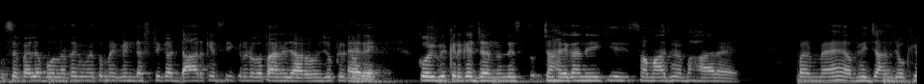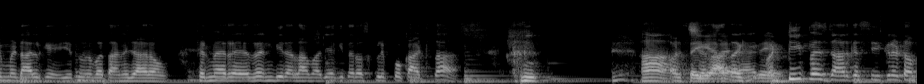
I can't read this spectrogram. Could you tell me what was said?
उससे पहले बोलना था कि मैं तुम्हें एक इंडस्ट्री का डार्क सीक्रेट बताने जा रहा हूँ जो क्रिकेट कोई भी क्रिकेट जर्नलिस्ट चाहेगा नहीं कि समाज में बाहर आए। पर मैं अपनी जान जोखिम में डाल के ये तुम्हें बताने जा रहा हूँ। फिर मैं रणबीर अलाहाबादिया की तरह उस क्लिप को काटता। हाँ और सही है deepest dark secret of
